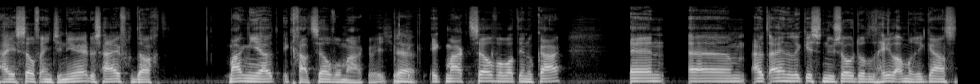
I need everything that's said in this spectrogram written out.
hij is zelf engineer, dus hij heeft gedacht: maakt niet uit, ik ga het zelf wel maken. Weet je? Ja. Ik, ik, maak het zelf wel wat in elkaar. En um, uiteindelijk is het nu zo dat het hele Amerikaanse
